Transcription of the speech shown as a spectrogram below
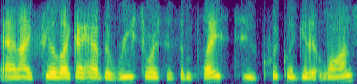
and I feel like I have the resources in place to quickly get it launched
